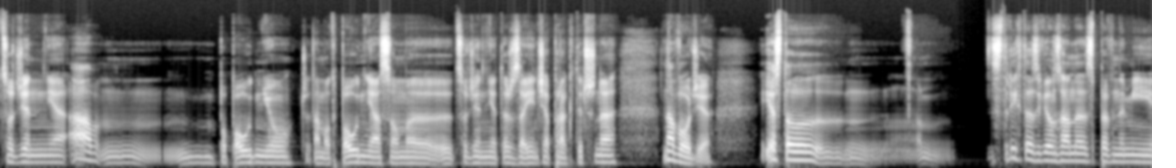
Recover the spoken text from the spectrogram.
codziennie, a mm, po południu czy tam od południa są e, codziennie też zajęcia praktyczne na wodzie. Jest to mm, stricte związane z pewnymi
